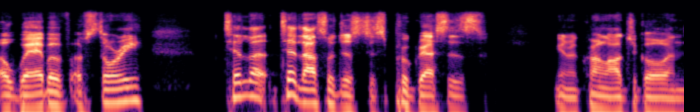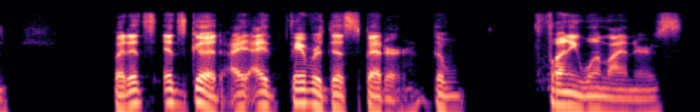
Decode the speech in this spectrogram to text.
a web of, of story. Ted, ted lasso just just progresses you know chronological and but it's it's good. I i favor this better. The funny one liners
